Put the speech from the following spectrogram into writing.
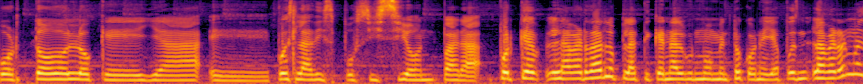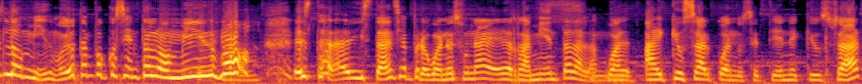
por todo lo que ella, eh, pues la disposición para, porque la verdad lo platiqué en algún momento con ella, pues la verdad no es lo mismo, yo tampoco siento lo mismo estar a distancia, pero bueno, es una herramienta de la cual hay que usar cuando se tiene que usar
